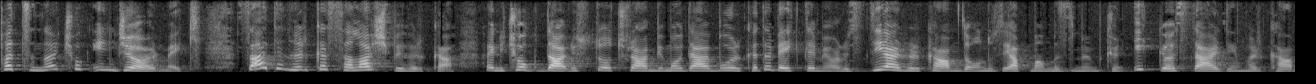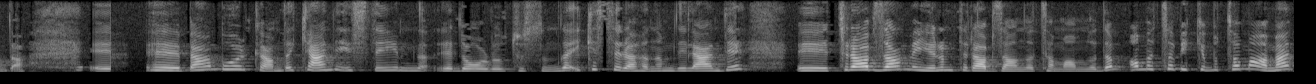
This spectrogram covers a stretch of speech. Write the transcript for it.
patını çok ince örmek. Zaten hırka salaş bir hırka. Hani çok dar üstte oturan bir model bu hırkada beklemiyoruz. Diğer hırkamda onu yapmamız mümkün. İlk gösterdiğim hırkamda. E, ben bu ırkamda kendi isteğim doğrultusunda iki sıra hanım dilendi. E, trabzan ve yarım trabzanla tamamladım. Ama tabii ki bu tamamen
